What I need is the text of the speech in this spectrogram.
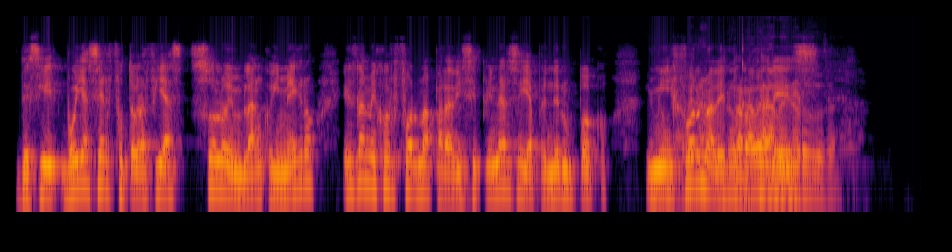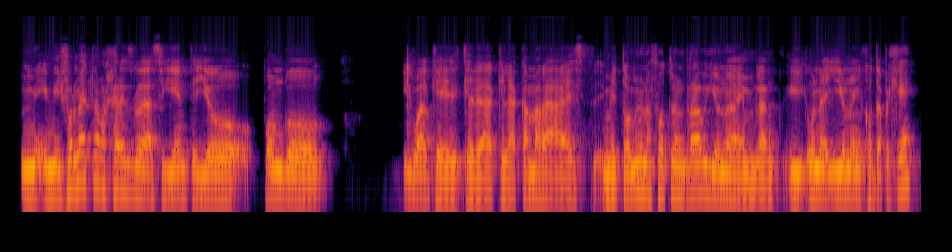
decir, voy a hacer fotografías solo en blanco y negro, es la mejor forma para disciplinarse y aprender un poco. Mi forma de trabajar es... Mi, forma de trabajar es la siguiente, yo pongo, igual que, la, que la cámara, este, me tome una foto en RAW y una en blanco, y una, y una en JPG,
